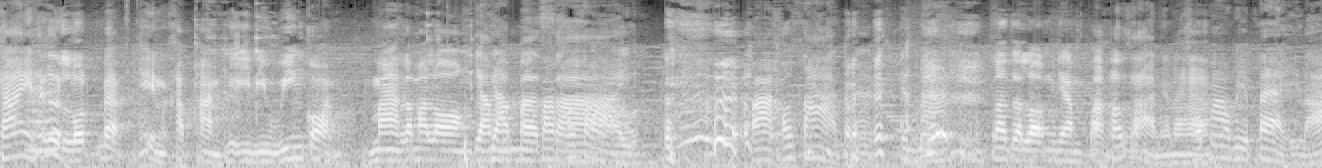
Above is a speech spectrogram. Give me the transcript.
ใช่ถ้าเกิดรถแบบเห็นขับผ่านคืออีดีวิ่งก่อน มาเรามาลองยำปลาทรายปลาข้าวสารนะเห็นไหมเราจะลองยำปลาข้าวสารกันนะเขาฮะมาเวแปลกอีกละ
